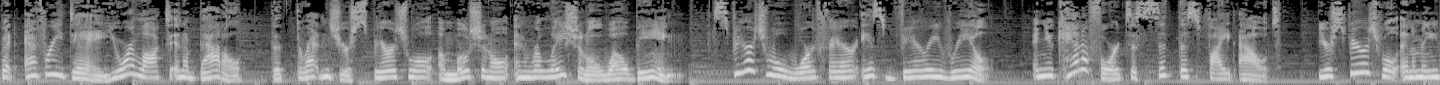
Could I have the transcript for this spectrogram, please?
but every day you're locked in a battle that threatens your spiritual, emotional, and relational well-being. Spiritual warfare is very real, and you can't afford to sit this fight out. Your spiritual enemy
